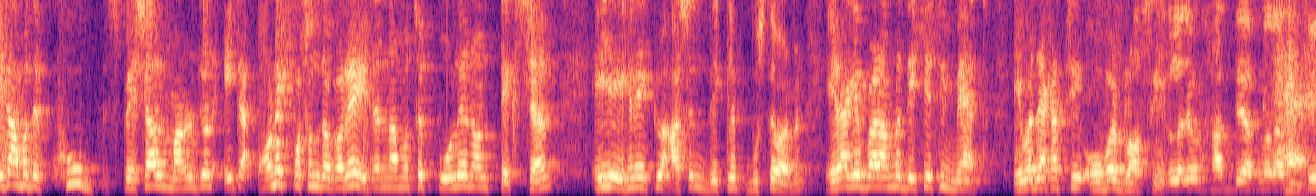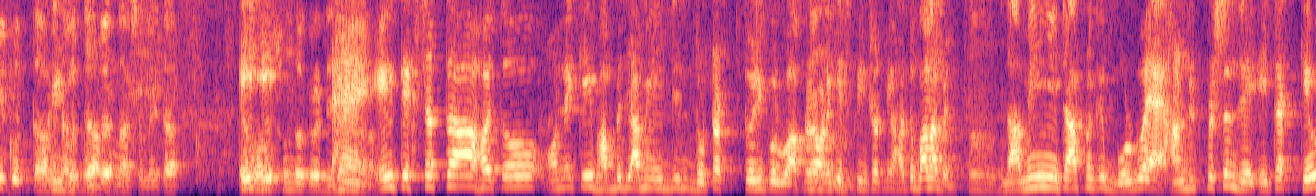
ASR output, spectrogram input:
এটা আমাদের খুব স্পেশাল মানুষজন এটা অনেক পছন্দ করে। এটার নাম হচ্ছে পোলেন অন টেক্সচার। এই যে এখানে একটু আসেন দেখলে বুঝতে পারবেন। এর আগের বার আমরা দেখিয়েছি ম্যাট এবার দেখাচ্ছি ওভার গ্লসি এগুলো যখন হাত দিয়ে আপনারা হ্যাঁ, ফিল করতে হবে তাহলে করতে হবে। না আসলে এটা এই এমন সুন্দর করে হ্যাঁ এই টেক্সচারটা হয়তো অনেকেই ভাববে যে আমি এই ডোরটা তৈরি করব আপনারা অনেকে স্ক্রিনশট নিয়ে হয়তো বানাবেন। আমি এটা আপনাকে বলব হান্ড্রেড পার্সেন্ট যে এটা কেউ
